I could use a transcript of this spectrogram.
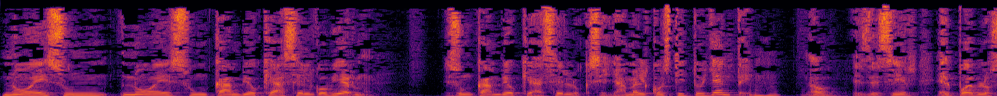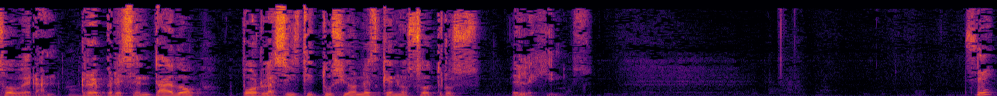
no es un, no es un cambio que hace el gobierno. Es un cambio que hace lo que se llama el constituyente, ¿no? Es decir, el pueblo soberano, representado por las instituciones que nosotros elegimos. Sí.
